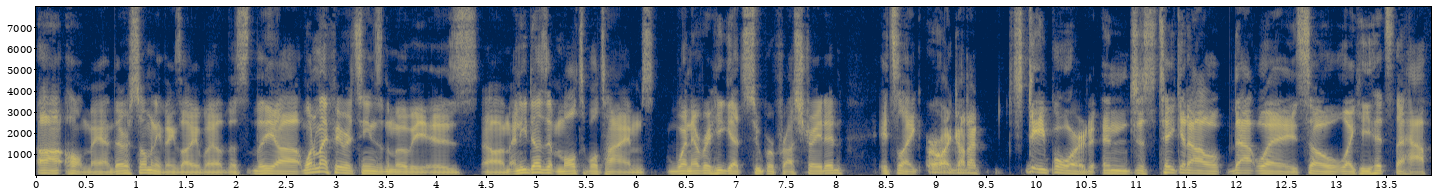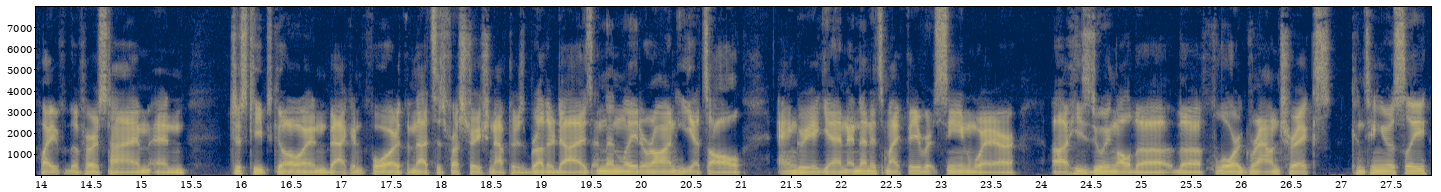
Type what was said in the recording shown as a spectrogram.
Uh, oh man, there are so many things I like about this. The uh, one of my favorite scenes in the movie is, um, and he does it multiple times. Whenever he gets super frustrated, it's like, oh, I got to skateboard and just take it out that way. So like he hits the half pipe the first time and just keeps going back and forth, and that's his frustration after his brother dies. And then later on, he gets all angry again. And then it's my favorite scene where uh, he's doing all the the floor ground tricks continuously.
